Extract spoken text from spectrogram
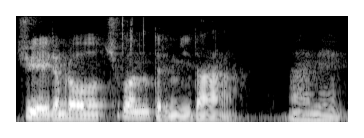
주의 이름으로 축원드립니다. 아멘.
